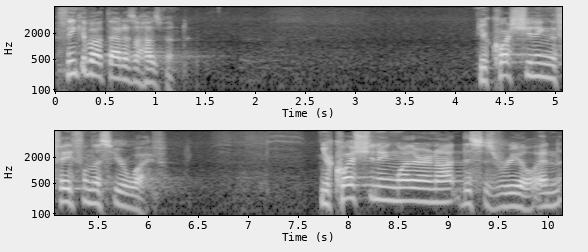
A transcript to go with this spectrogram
Think about that as a husband. You're questioning the faithfulness of your wife. You're questioning whether or not this is real. And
